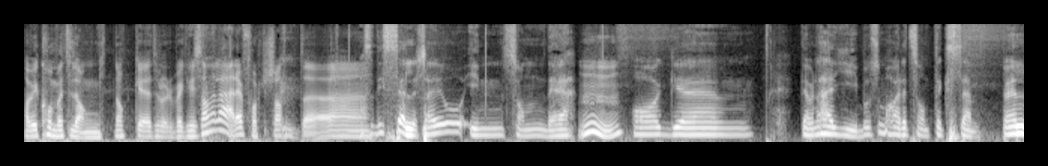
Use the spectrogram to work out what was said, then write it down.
har vi kommet langt nok, eh, tror du, Per Kristian, eller er det fortsatt uh... Altså, De selger seg jo inn som det. Mm. Og uh, det er vel her Jibo som har et sånt eksempel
